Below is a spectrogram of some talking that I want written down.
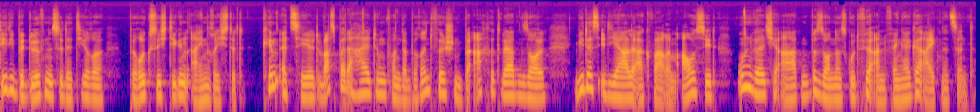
die die Bedürfnisse der Tiere berücksichtigen, einrichtet. Kim erzählt, was bei der Haltung von Labyrinthfischen beachtet werden soll, wie das ideale Aquarium aussieht und welche Arten besonders gut für Anfänger geeignet sind.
